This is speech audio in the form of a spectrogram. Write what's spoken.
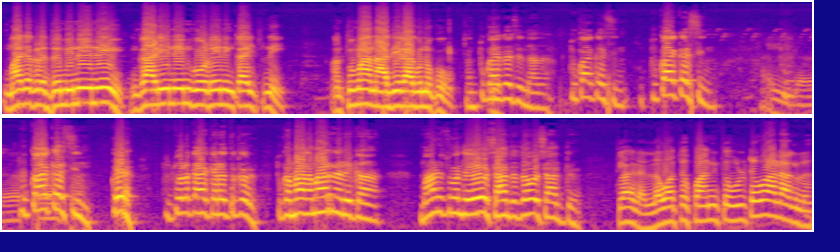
माझ्याकडे जमीनही नाही गाडी नाही घोडे नाही काहीच नाही. आणि तू माझ्या नादी लागू नको. आणि तू काय करशील दादा? तू काय करशील? तू काय करशील. तू काय करशील? कर. तू तुला काय करायचं कर? तू का मला मारणार आहे का? माणूस म्हणतो एवढं शांत जवळ शांत. त्याला लवाचं पाणी तर उलट व्हावं लागलं.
